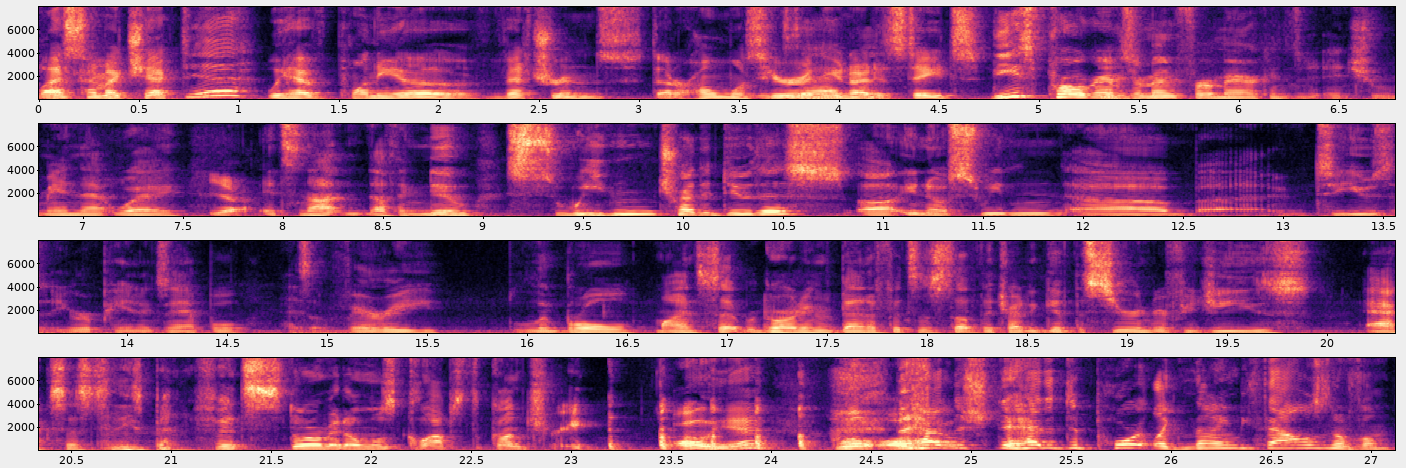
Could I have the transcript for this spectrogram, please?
last time I checked, Yeah. we have plenty of veterans that are homeless here in the United States. These programs are meant for Americans, and it should remain that way. Yeah. it's not nothing new. Sweden tried to do this. Uh, you know, Sweden, uh, uh, to use a European example, has a very liberal mindset regarding Mm-hmm. benefits and stuff. They tried to give the Syrian refugees access to these benefits. Storm, it almost collapsed the country. Oh yeah. Well, also, they had to they had to deport like ninety thousand of them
